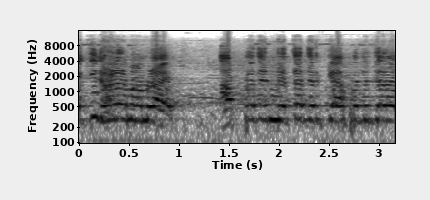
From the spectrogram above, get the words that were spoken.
একই ধরনের মামলায় আপনাদের নেতাদেরকে আপনাদের যারা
